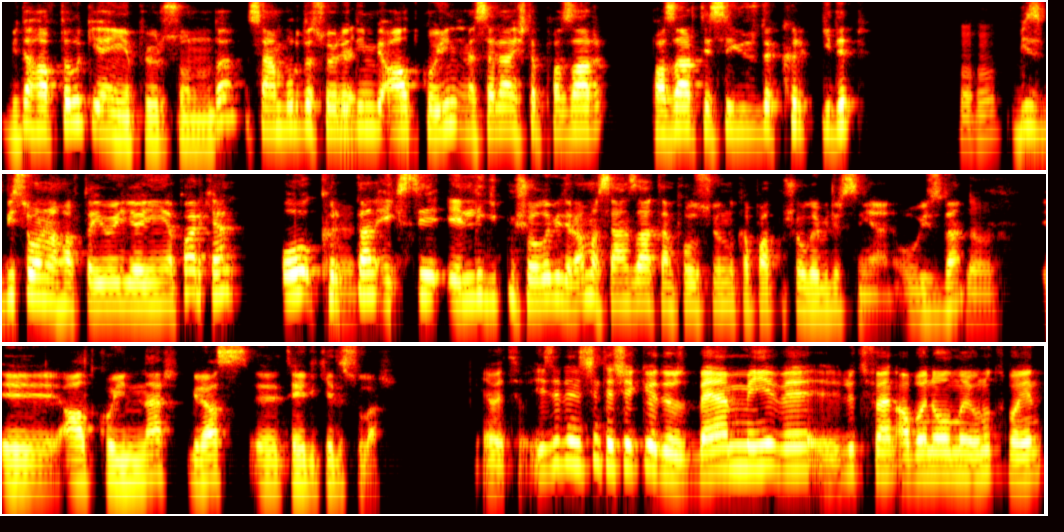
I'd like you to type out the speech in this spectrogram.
Bir de haftalık yayın yapıyoruz sonunda. Sen burada söylediğin bir altcoin mesela işte pazar pazartesi yüzde 40 gidip Hı hı. biz bir sonra hafta yayın yaparken o 40'tan eksi 50 gitmiş olabilir ama sen zaten pozisyonunu kapatmış olabilirsin yani. O yüzden Doğru. e, altcoin'ler biraz e, tehlikeli sular. Evet. İzlediğiniz için teşekkür ediyoruz. Beğenmeyi ve lütfen abone olmayı unutmayın.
